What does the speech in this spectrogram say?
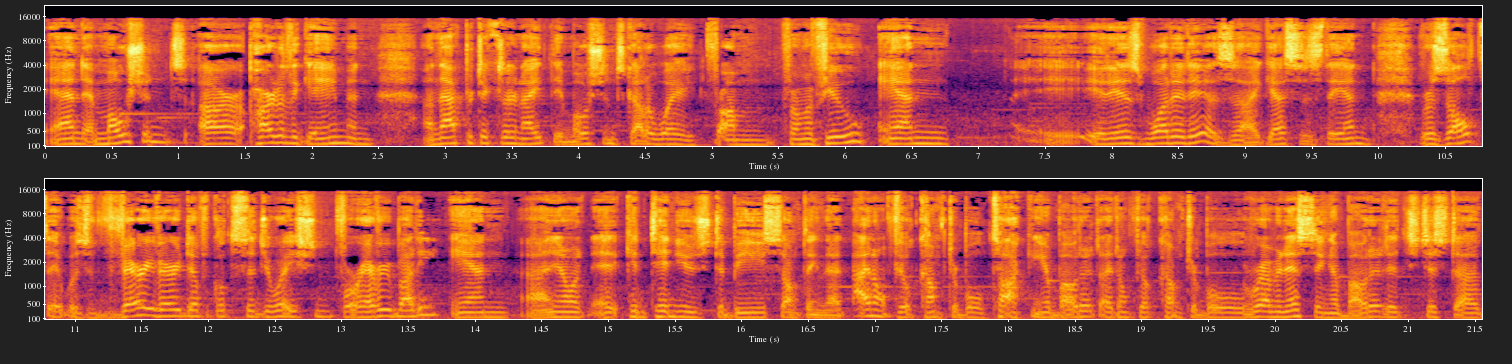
And emotions are part of the game. And on that particular night, the emotions got away from, from a few. And it is what it is, I guess, is the end result. It was very, very difficult situation for everybody. And, uh, you know, it, it, continues to be something that I don't feel comfortable talking about it. I don't feel comfortable reminiscing about it. It's just a,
